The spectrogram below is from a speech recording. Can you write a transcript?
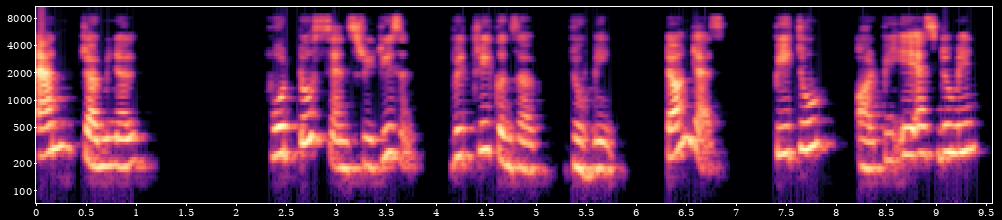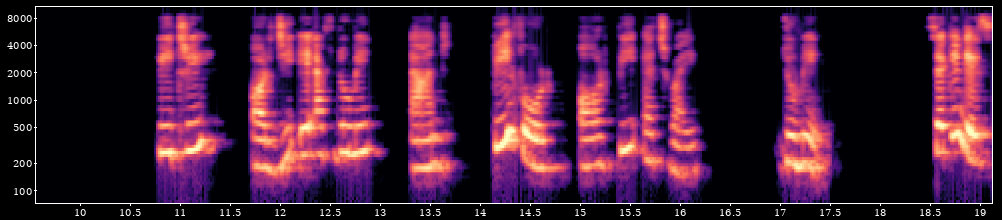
N-terminal photosensory region with three conserved domain termed as P2 or PAS domain, P3 or GAF domain and P4 or PHY domain. Second is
